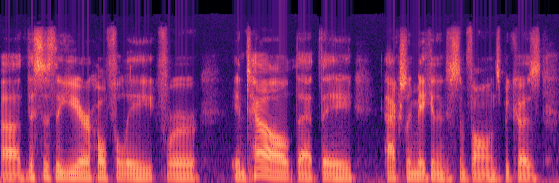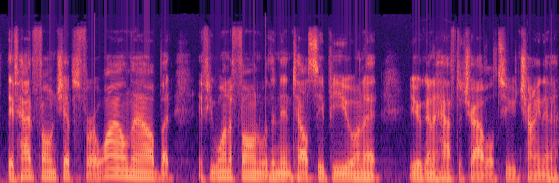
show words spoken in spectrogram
uh, this is the year, hopefully, for Intel that they actually make it into some phones because they've had phone chips for a while now. But if you want a phone with an Intel CPU on it, you're going to have to travel to China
